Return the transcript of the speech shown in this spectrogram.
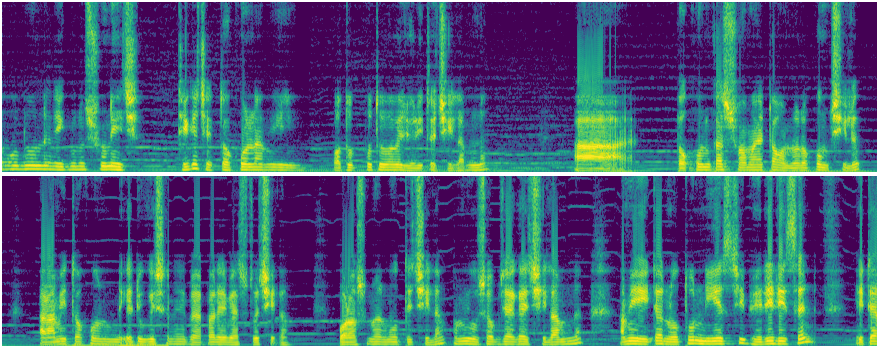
বলুন, এগুলো শুনেছি, ঠিক আছে? তখন আমি অতপ্রতভাবে জড়িত ছিলাম না। আর তখনকার সময়টা অন্যরকম ছিল। আর আমি তখন এডুকেশনের ব্যাপারে ব্যস্ত ছিলাম পড়াশোনার মধ্যে ছিলাম আমি ওসব জায়গায় ছিলাম না। আমি এইটা নতুন নিয়ে এসেছি ভেরি রিসেন্ট এটা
